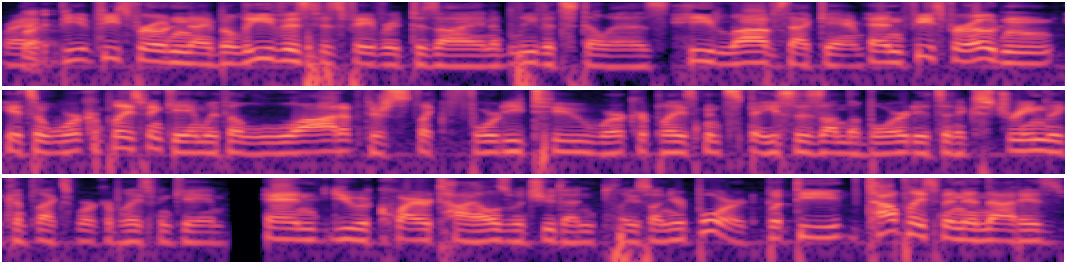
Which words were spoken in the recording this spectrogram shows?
right? right? Feast for Odin, I believe, is his favorite design. I believe it still is. He loves that game. And Feast for Odin, it's a worker placement game with a lot of there's like 42 worker placement spaces on the board. It's an extremely complex worker placement game, and you acquire tiles which you then place on your board. But the tile placement in that is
